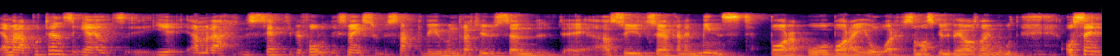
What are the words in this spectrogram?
jag menar potentiellt, jag menar, sett till befolkningsmängd så snackar vi ju 100 000 eh, asylsökande minst bara på bara i år som man skulle behöva ta emot. Och sen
